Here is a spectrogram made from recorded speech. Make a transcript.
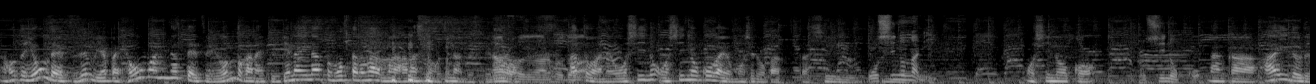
本当に読んだやつ全部やっぱり評判になったやつ読んどかないといけないなと思ったのが、まあ、話のオチなんですけいど。なるほどなるほど。あとはね推しの推しの子が面白かったし。推しの何？推しの子。推しの子。なんかアイドル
